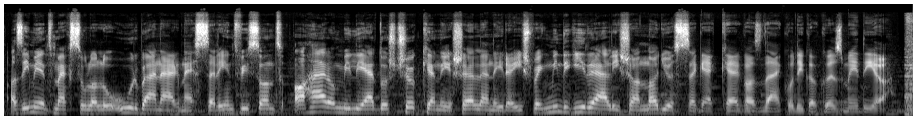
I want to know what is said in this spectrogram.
Az imént megszólaló Urbán Ágnes szerint viszont a 3 milliárdos csökkenés ellenére is még mindig irreálisan nagy összegekkel gazdálkodik a közmédia.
